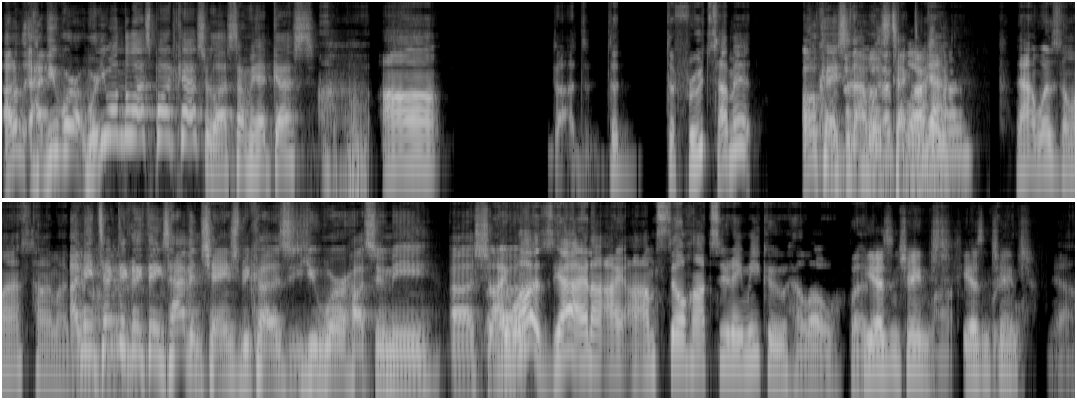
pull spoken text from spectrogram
I don't. Have you were were you on the last podcast or last time we had guests? Uh, the the, the fruit summit. Okay, so that was, the technically. last Yeah. Time? That was the last time I. I mean, technically, things haven't changed because you were Hasumi. Uh, sh- I uh, was, yeah, and I, I I'm still Hatsune Miku. Hello, but He hasn't changed. uh, He hasn't real. changed. Yeah.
